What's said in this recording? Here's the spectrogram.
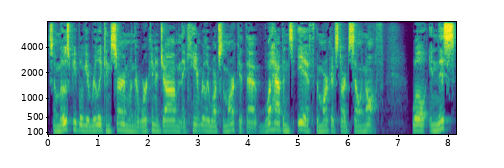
So, most people get really concerned when they're working a job and they can't really watch the market that what happens if the market starts selling off? Well, in this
